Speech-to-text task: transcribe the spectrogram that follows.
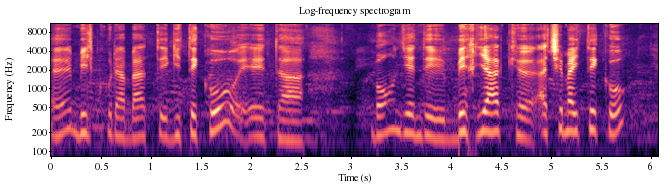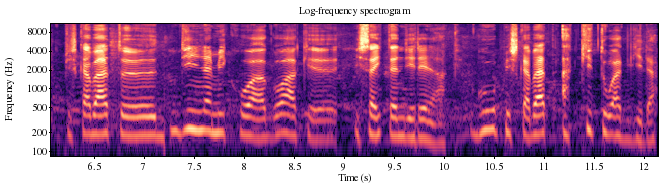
eh, bilkura bat egiteko eta bon, jende berriak atxemaiteko, pixka bat uh, dinamikoagoak uh, izaiten direnak. Gu pixka bat akituak gira.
